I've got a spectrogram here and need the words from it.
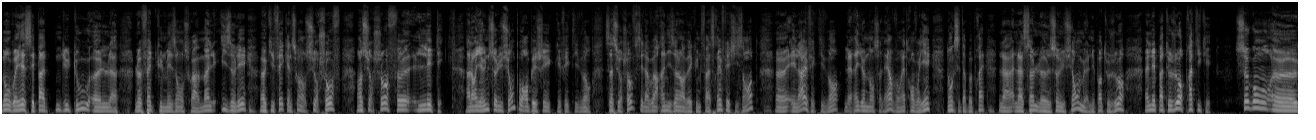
donc vous voyez c'est pas du tout euh, le, fait qu'une maison soit mal isolée euh, qui fait qu'elle soit en surchauffe, en surchauffe euh, l'été. Alors il y a une solution pour empêcher qu'effectivement ça surchauffe, c'est d'avoir un isolant avec une face réfléchissante. et là, effectivement, les rayonnements solaires vont être envoyés. Donc c'est à peu près la, la seule solution, mais elle n'est pas toujours, elle n'est pas toujours pratiquée. Second euh,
